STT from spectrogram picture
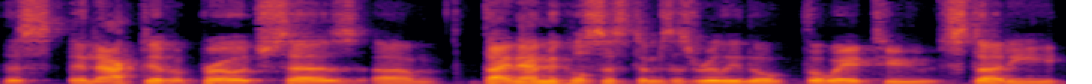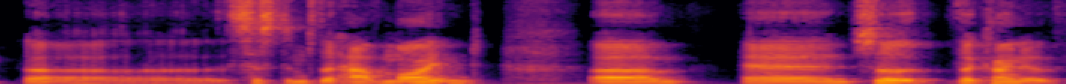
this enactive approach says um, dynamical systems is really the, the way to study uh, systems that have mind. Um, and so the kind of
